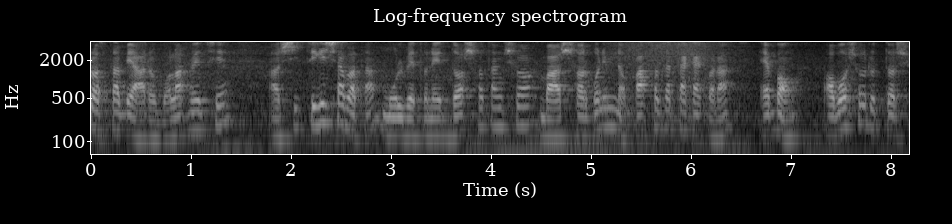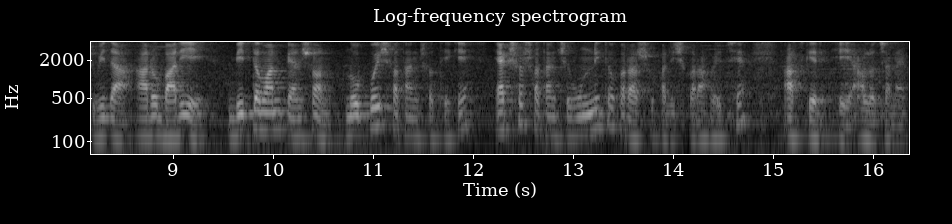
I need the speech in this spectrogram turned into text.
প্রস্তাবে আরও বলা হয়েছে চিকিৎসা ভাতা মূল বেতনের দশ শতাংশ বা সর্বনিম্ন পাঁচ হাজার টাকা করা এবং অবসরোত্তর সুবিধা আরও বাড়িয়ে বিদ্যমান পেনশন নব্বই শতাংশ থেকে একশো শতাংশে উন্নীত করার সুপারিশ করা হয়েছে আজকের এই আলোচনায়।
